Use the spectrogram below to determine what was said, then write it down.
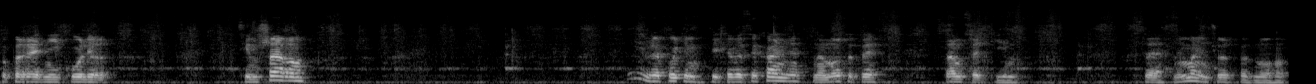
попередній колір цим шаром. І вже потім після висихання наносити сам сатін. Все, немає нічого складного.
